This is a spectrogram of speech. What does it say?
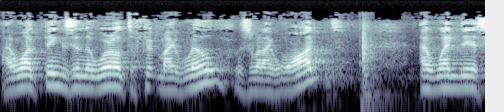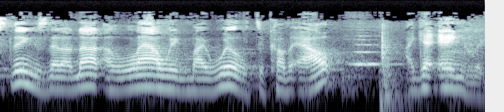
I want things in the world to fit my will. This is what I want. And when there's things that are not allowing my will to come out, I get angry.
